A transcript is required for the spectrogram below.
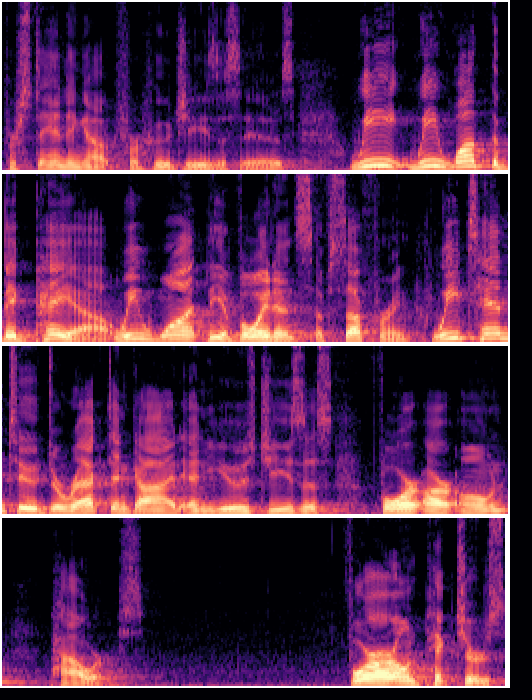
for standing up for who Jesus is. We, we want the big payout. We want the avoidance of suffering. We tend to direct and guide and use Jesus for our own powers, for our own pictures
